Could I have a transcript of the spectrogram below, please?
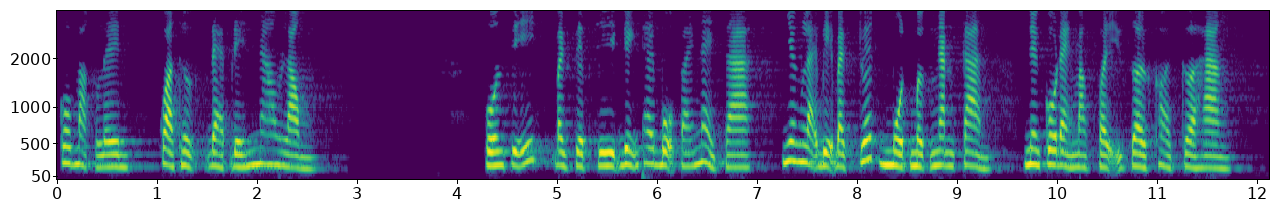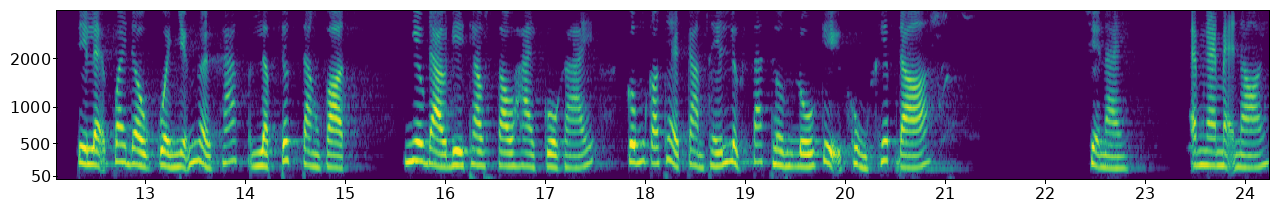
Cô mặc lên, quả thực đẹp đến nao lòng. Vốn dĩ, Bạch Diệp Trì định thay bộ váy này ra, nhưng lại bị Bạch Tuyết một mực ngăn cản, nên cô đành mặc vậy rời khỏi cửa hàng. Tỷ lệ quay đầu của những người khác lập tức tăng vọt. Nghiêu Đào đi theo sau hai cô gái, cũng có thể cảm thấy lực sát thương đố kỵ khủng khiếp đó. Chuyện này, em nghe mẹ nói,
